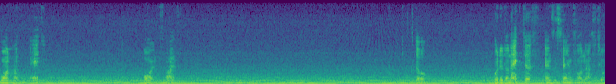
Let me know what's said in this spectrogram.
108.5. So put it on active and the same for nav2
